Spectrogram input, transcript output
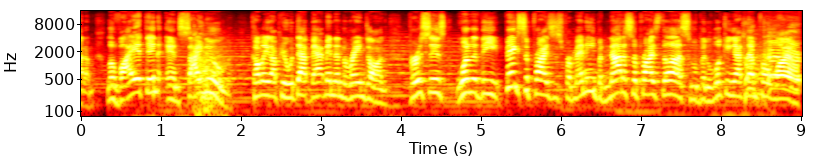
Adam. Leviathan and Synume coming up here with that Batman and the Reindog versus one of the big surprises for many, but not a surprise to us who've been looking at them for a while.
